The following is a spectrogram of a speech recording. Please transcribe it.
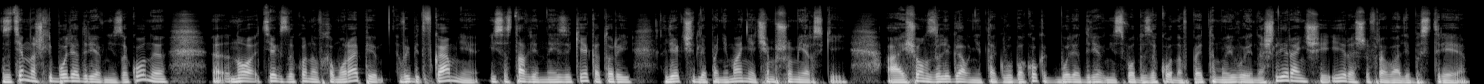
Затем нашли более древние законы, э, но текст законов Хамурапи выбит в камне и составлен на языке, который легче для понимания, чем шумерский. А еще он залегал не так глубоко, как более древние своды законов, поэтому его и нашли раньше, и расшифровали быстрее.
